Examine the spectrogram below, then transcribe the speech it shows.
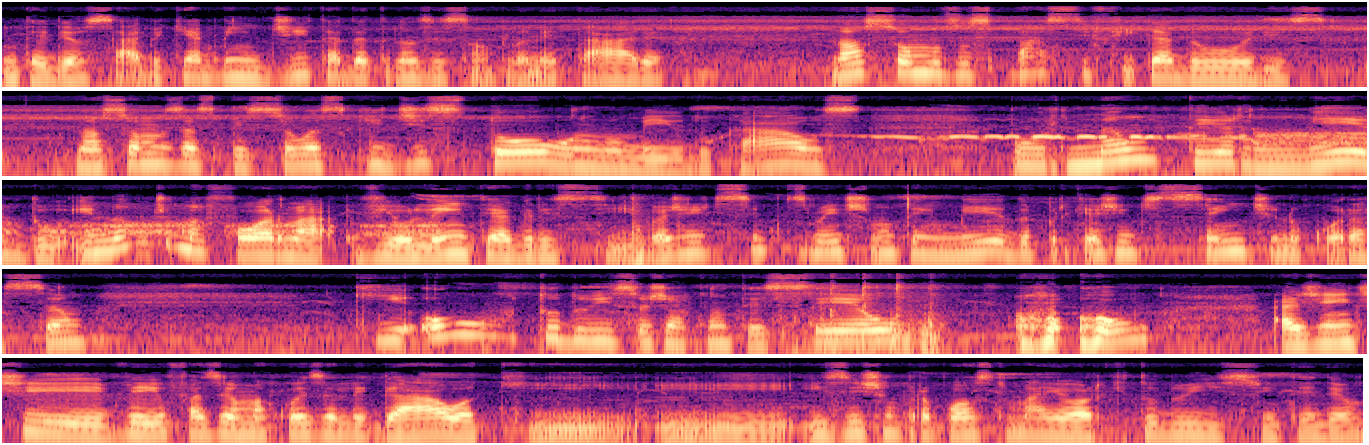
entendeu? Sabe que é a bendita da transição planetária. Nós somos os pacificadores, nós somos as pessoas que destoam no meio do caos por não ter medo e não de uma forma violenta e agressiva. A gente simplesmente não tem medo porque a gente sente no coração que ou tudo isso já aconteceu ou a gente veio fazer uma coisa legal aqui e existe um propósito maior que tudo isso, entendeu?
